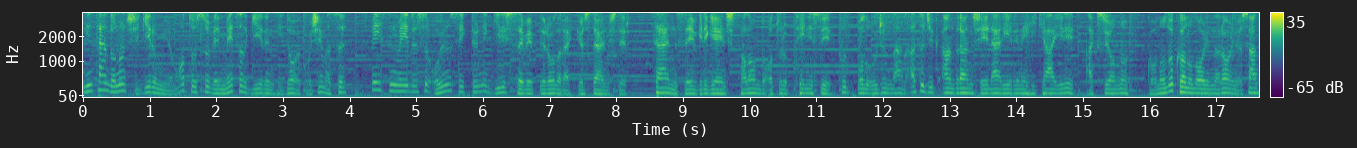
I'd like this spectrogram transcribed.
Nintendo'nun Shigeru Miyamoto'su ve Metal Gear'in Hideo Kojima'sı Space Invaders'ı oyun sektörüne giriş sebepleri olarak göstermiştir. Sen sevgili genç salonda oturup tenisi, futbolu ucundan azıcık andıran şeyler yerine hikayeli, aksiyonlu, konulu konulu oyunlar oynuyorsan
